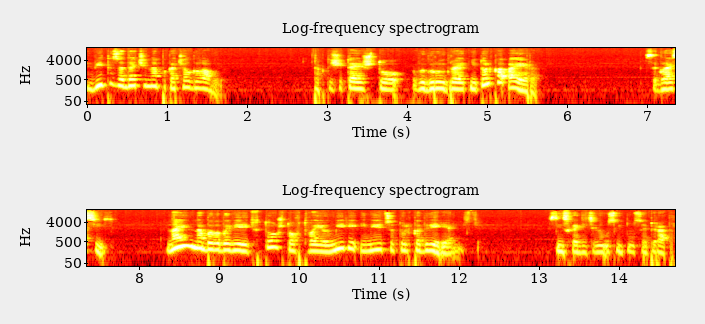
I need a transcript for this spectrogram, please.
Вита задаченно покачал головой. Так ты считаешь, что в игру играет не только аэро, Согласись, наивно было бы верить в то, что в твоем мире имеются только две реальности. Снисходительно усмехнулся оператор.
